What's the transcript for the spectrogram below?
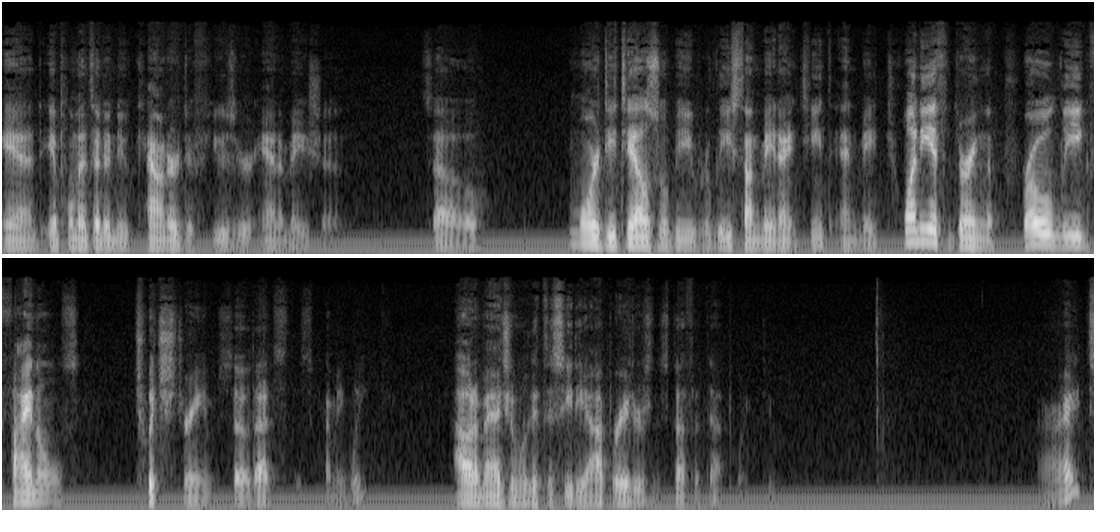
and implemented a new counter defuser animation. So, more details will be released on May 19th and May 20th during the Pro League Finals Twitch stream. So, that's this coming week. I would imagine we'll get to see the operators and stuff at that point. All right.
